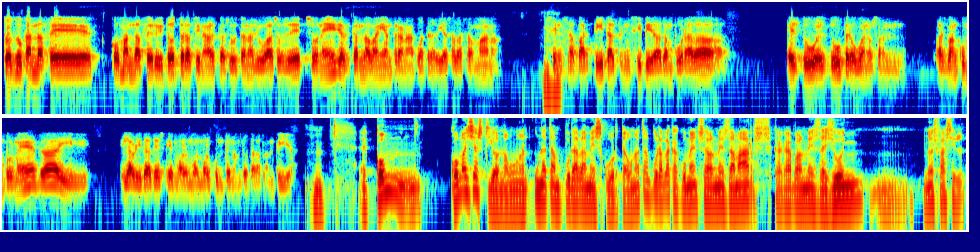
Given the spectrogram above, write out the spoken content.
tot el que han de fer, com han de fer-ho i tot, però al final els que surten a jugar són ells els que han de venir a entrenar quatre dies a la setmana. Sense partit al principi de temporada és dur, és dur, però bueno, es van comprometre i, i la veritat és que molt, molt, molt content amb tota la plantilla. -huh. Com, com es gestiona una, una temporada més curta? Una temporada que comença el mes de març, que acaba el mes de juny, no és fàcil.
